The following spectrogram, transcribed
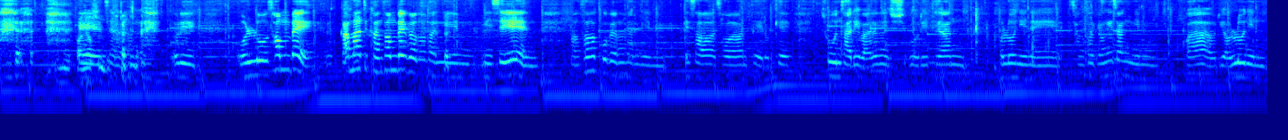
네, 반갑습니다. 네, 자, 우리 원로 선배, 까마득한 선배 변호사님이신 어, 서석구 변호사님께서 저한테 이렇게 좋은 자리 마련해 주시고 우리 대한 언론인의 장석영 회장님과 우리 언론인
